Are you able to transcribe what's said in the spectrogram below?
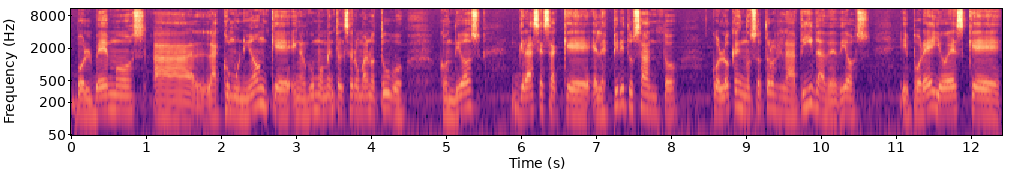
volvemos a la comunión que en algún momento el ser humano tuvo con Dios gracias a que el Espíritu Santo coloca en nosotros la vida de Dios. Y por ello es que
